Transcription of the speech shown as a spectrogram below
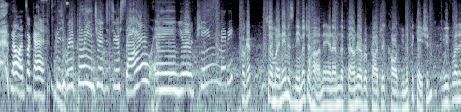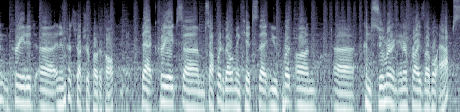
no, it's okay. Could you briefly introduce yourself and your team, maybe? Okay, so my name is Nima Jahan, and I'm the founder of a project called Unification. We've went and created uh, an infrastructure protocol that creates um, software development kits that you put on uh, consumer and enterprise level apps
